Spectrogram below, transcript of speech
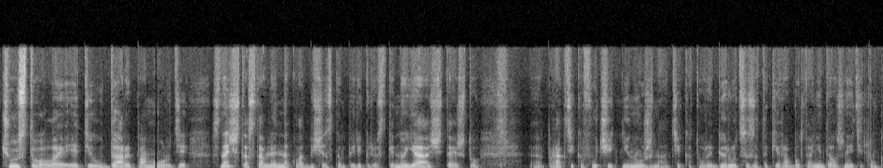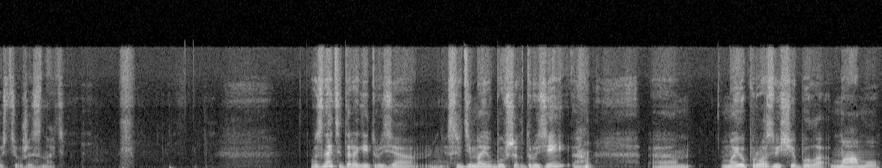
чувствовала эти удары по морде, значит, оставляй на кладбищенском перекрестке. Но я считаю, что Э, практиков учить не нужно. Те, которые берутся за такие работы, они должны эти тонкости уже знать. Вы знаете, дорогие друзья, среди моих бывших друзей эм, мое прозвище было «мамо».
